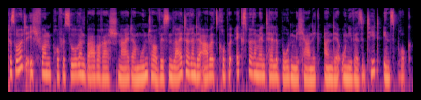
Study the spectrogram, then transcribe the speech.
Das wollte ich von Professorin Barbara Schneider-Muntau wissen, Leiterin der Arbeitsgruppe Experimentelle Bodenmechanik an der Universität Innsbruck.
